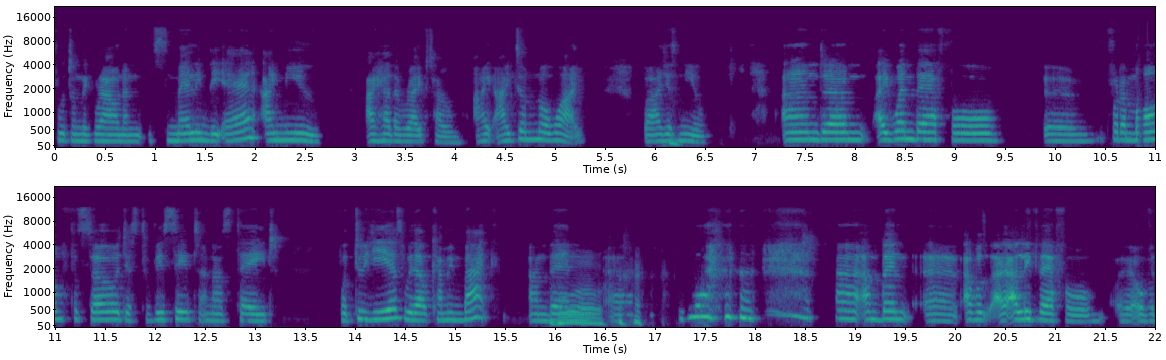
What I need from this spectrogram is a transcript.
foot on the ground, and smelling the air. I knew I had arrived home. I, I don't know why, but I just knew. And um, I went there for um, for a month or so just to visit, and I stayed for two years without coming back. And then, uh, yeah, uh, and then uh, I was I, I, lived there for uh, over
